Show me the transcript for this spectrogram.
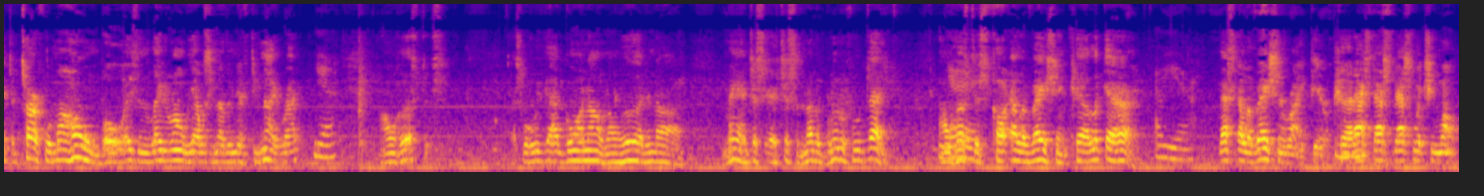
hit the turf with my homeboys. And later on, we have us another nifty night, right? Yeah. on Hustlers. That's what we got going on on Hood, and uh, man, just it's just another beautiful day. On Yes. Hustlers called Elevation. Kel, look at her. Oh yeah. That's elevation right there. Kel, mm-hmm. that's that's that's what you want.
